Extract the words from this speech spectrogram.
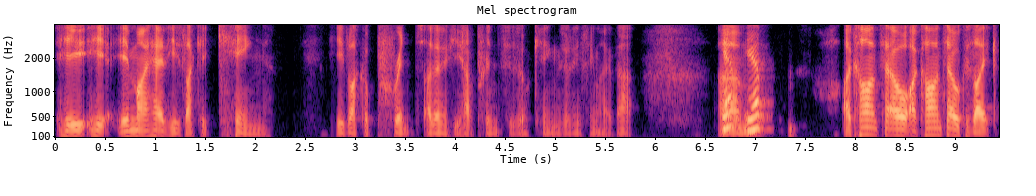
he, he, in my head, he's like a king. He'd like a prince. I don't know if you have princes or kings or anything like that. Yep, Um, yep. I can't tell. I can't tell because like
